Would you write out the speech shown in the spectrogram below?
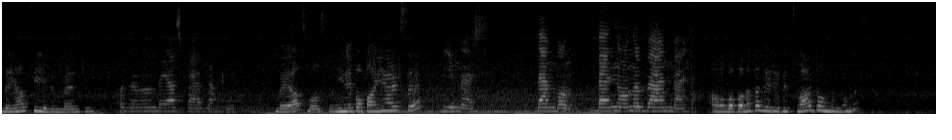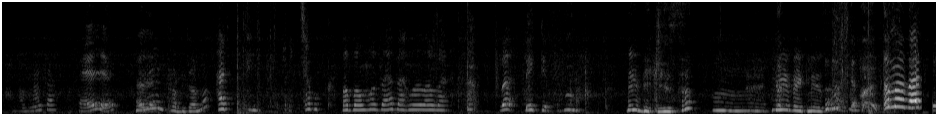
Beyaz yiyelim bence. Kocaman beyaz bardaklı. Beyaz mı olsun? Yine baban yerse Yemez. Ben ben ona vermem. ama babana da veririz. Var dondurmamız. Bana da. Hey. Canım. Hadi çabuk babama ver ben ona ver. Ver bekliyorum. Ne bekliyorsun? Ne bekliyorsun? tamam ben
